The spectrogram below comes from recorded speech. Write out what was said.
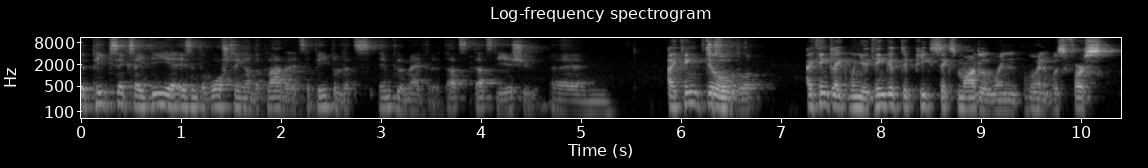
the peak six idea isn't the worst thing on the planet it's the people that's implemented it. That's that's the issue. Um, I think though, I think like when you think of the Peak Six model when when it was first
